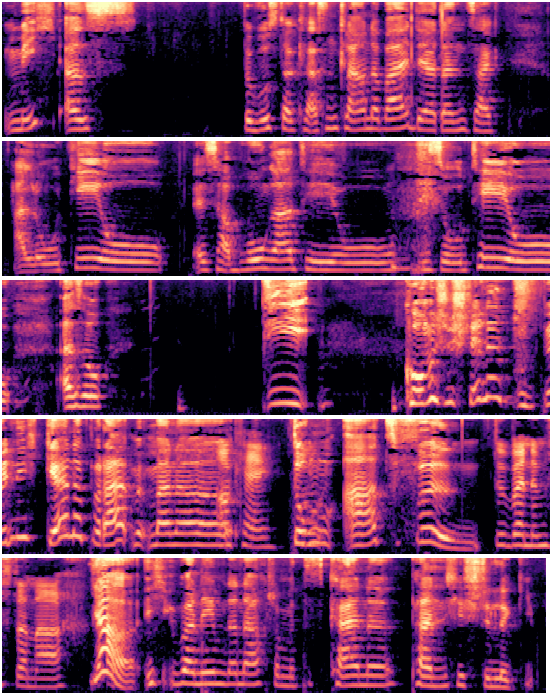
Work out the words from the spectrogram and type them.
mich als bewusster Klassenclown dabei, der dann sagt, Hallo Theo, ich hab Hunger, Theo. Wieso Theo? Also die komische Stille, die bin ich gerne bereit mit meiner Okay. dummen Art zu füllen. Du übernimmst danach. Ja, ich übernehme danach, damit es keine peinliche Stille gibt.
